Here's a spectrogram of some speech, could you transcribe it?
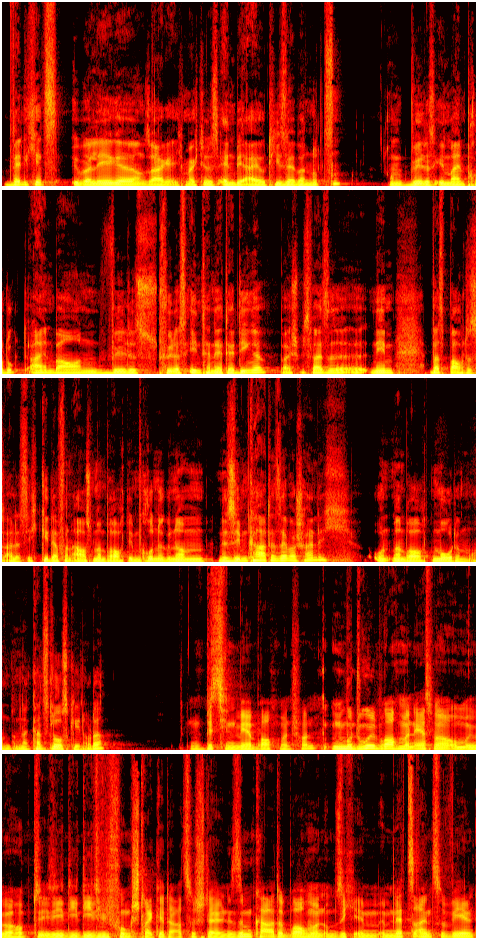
Wenn ich jetzt überlege und sage, ich möchte das NB-IoT selber nutzen und will das in mein Produkt einbauen, will das für das Internet der Dinge beispielsweise äh, nehmen, was braucht das alles? Ich gehe davon aus, man braucht im Grunde genommen eine SIM-Karte sehr wahrscheinlich und man braucht ein Modem und, und dann kann es losgehen, oder? Ein bisschen mehr braucht man schon. Ein Modul braucht man erstmal, um überhaupt die, die, die, die Funkstrecke darzustellen. Eine SIM-Karte braucht man, um sich im, im Netz einzuwählen.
